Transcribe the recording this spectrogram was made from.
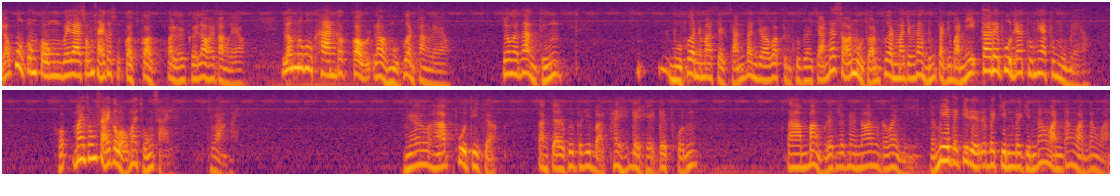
เราพูดตรงๆเวลาสงสัยก็ก็ก็ก็เคยเล่าให้ฟังแล้วล้มลุกคลุคานก็ก็เล่าให้หมู่เพื่อนฟังแล้วจนกระทั่งถึง หมู่เพื่อนมาเสกสรรปัญญาว่าเป็นครูอาจารย์ถ้าสอนหมู่สอนเพื่อนมาจนกระทั่งถึงปัจจุบันนี้ก็ได้พูดแล้วทุกแง่ทุกมุมแล้วไม่สงสัยก็บอกไม่สงสัยจะว่าไงงั้นเราหาผู้ที่จะตั้งใจคุยปฏิบัติให้ได้เหตุได้ผล ตามบ้างเล็กๆน้อยๆมันก็ไม่มีแต่มีแต่กิเลสไปกินไปกินทั้งวันทั้งวันทั้งวัน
